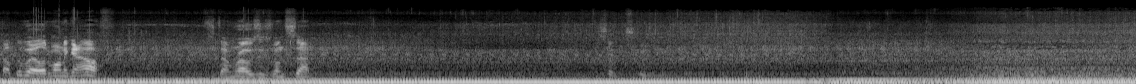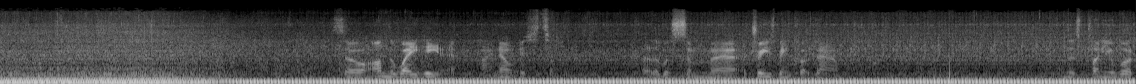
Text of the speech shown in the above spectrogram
Stop the world, I want to get off. Stone Roses once said. So true. So on the way here, I noticed that there was some uh, a tree's been cut down, and there's plenty of wood.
